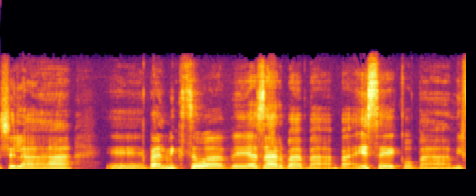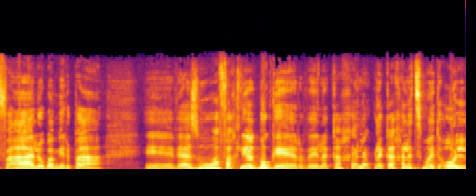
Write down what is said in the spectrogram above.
של הבעל מקצוע ועזר בעסק או במפעל או במרפאה. אה, ואז הוא הפך להיות בוגר ולקח חלק, לקח על עצמו את עול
